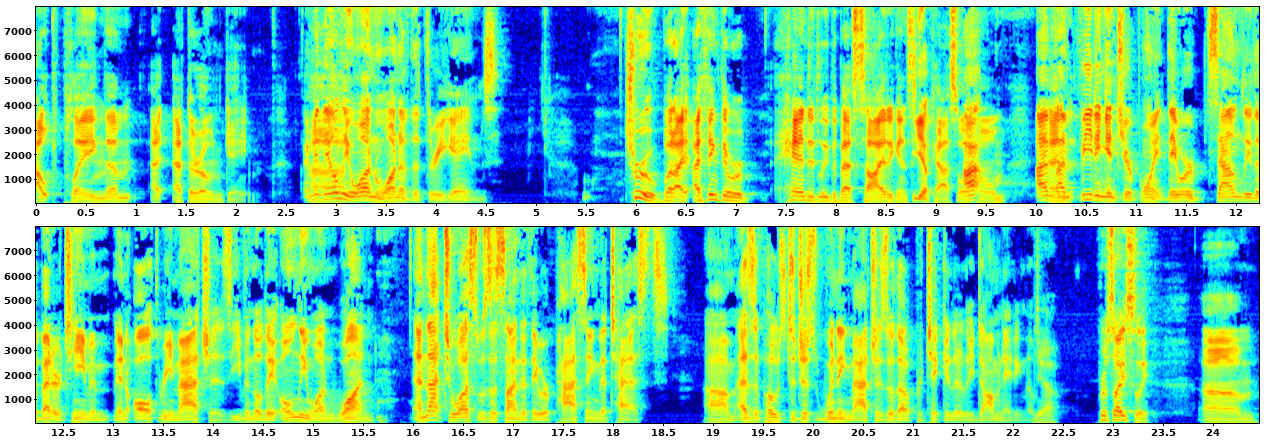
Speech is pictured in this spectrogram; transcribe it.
outplaying them at, at their own game. I mean, they uh, only won one of the three games. True, but I, I think they were handedly the best side against yep. Newcastle at I, home. I'm, I'm, feeding into your point. They were soundly the better team in, in all three matches, even though they only won one. And that to us was a sign that they were passing the tests, um, as opposed to just winning matches without particularly dominating them. Yeah, precisely. Um,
